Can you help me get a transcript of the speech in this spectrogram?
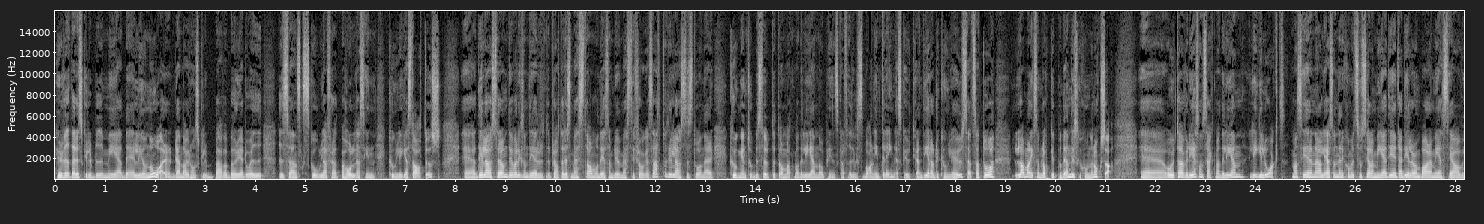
huruvida det skulle bli med eh, Leonor den dagen hon skulle behöva börja då i, i svensk skola för att behålla sin kungliga status. Eh, det löste de, det var liksom det det pratades mest om och det som blev mest ifrågasatt och det löstes då när kungen tog beslutet om att Madeleine och prins Carl Philips barn inte längre ska utgöra en del av det kungliga huset. Så att då la man liksom locket på den diskussionen diskussionen också. Eh, och utöver det som sagt, Madeleine ligger lågt. Man ser henne aldrig, alltså när det kommer till sociala medier, där delar hon bara med sig av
